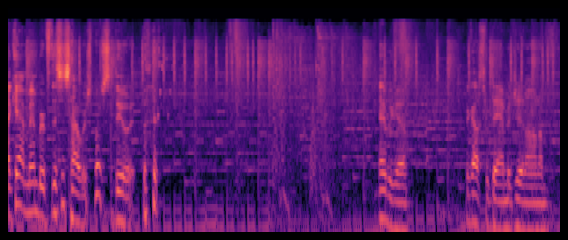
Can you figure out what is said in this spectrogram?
I can't remember if this is how we're supposed to do it. there we go. I got some damage in on him.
